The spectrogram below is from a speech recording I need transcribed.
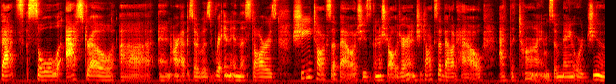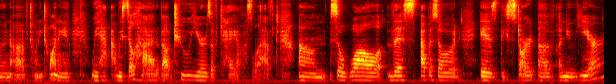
That's Soul Astro, uh, and our episode was written in the stars. She talks about, she's an astrologer, and she talks about how at the time, so May or June of 2020, we ha- we still had about two years of chaos left. Um, so while this episode is the start of a new year,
